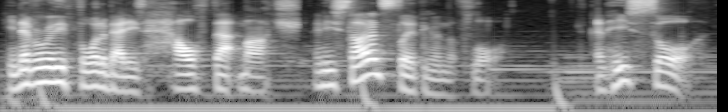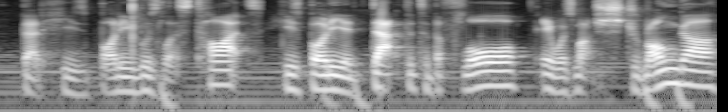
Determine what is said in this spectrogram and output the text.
He never really thought about his health that much and he started sleeping on the floor. And he saw that his body was less tight, his body adapted to the floor, it was much stronger,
